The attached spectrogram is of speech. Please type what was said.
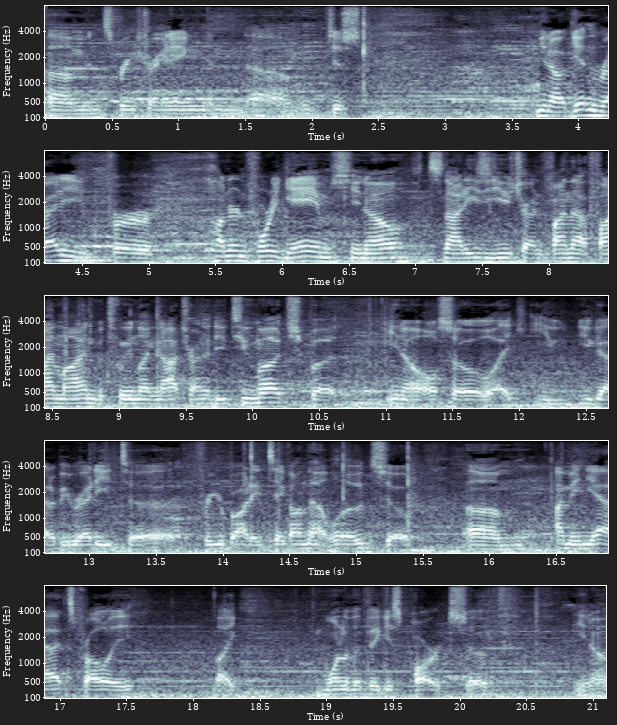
um, in spring training, and um, just you know, getting ready for 140 games, you know, it's not easy. You try to find that fine line between like not trying to do too much, but you know, also like you you got to be ready to for your body to take on that load. So, um, I mean, yeah, it's probably like one of the biggest parts of you know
